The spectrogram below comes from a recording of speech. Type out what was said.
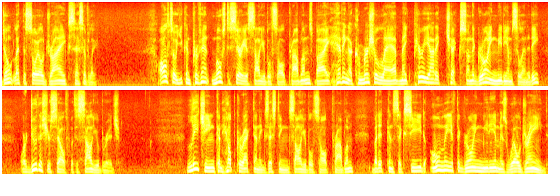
don't let the soil dry excessively. Also, you can prevent most serious soluble salt problems by having a commercial lab make periodic checks on the growing medium salinity, or do this yourself with a SoluBridge. Leaching can help correct an existing soluble salt problem, but it can succeed only if the growing medium is well drained.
